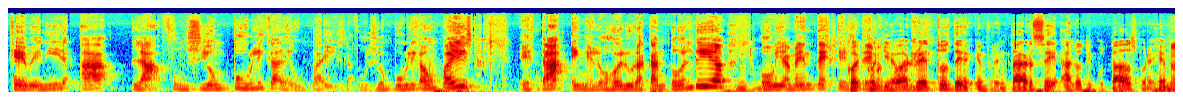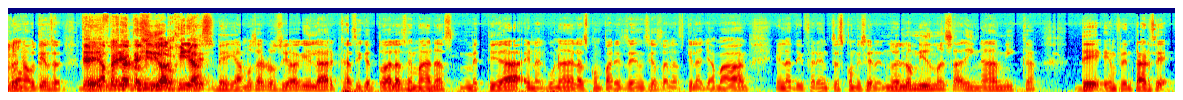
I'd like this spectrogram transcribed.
que venir a la función pública de un país. La función pública de un país está en el ojo del huracán todo el día. Obviamente. El Conlleva retos de enfrentarse a los diputados, por ejemplo, en audiencias. veíamos, a Rocío, veíamos a Rocío Aguilar casi que todas las semanas metida en alguna de las comparecencias a las que la llamaban en las diferentes comisiones. No es lo mismo esa dinámica de enfrentarse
